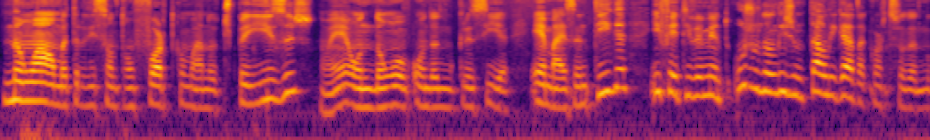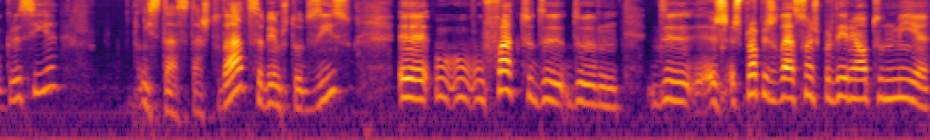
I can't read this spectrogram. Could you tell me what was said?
não há uma tradição tão forte como há noutros países, não é? Onde, não houve, onde a democracia é mais antiga. E, efetivamente, o jornalismo está ligado à construção da democracia isso está, está, estudado, sabemos todos isso. Uh, o, o, facto de, de, de as, as, próprias redações perderem autonomia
